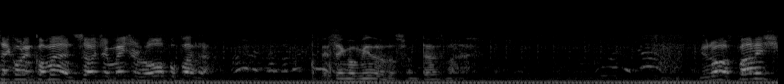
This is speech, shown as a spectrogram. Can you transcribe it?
Second in command, Sergeant Major Rodolfo Parra. Le tengo miedo a los fantasmas. You know Spanish?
